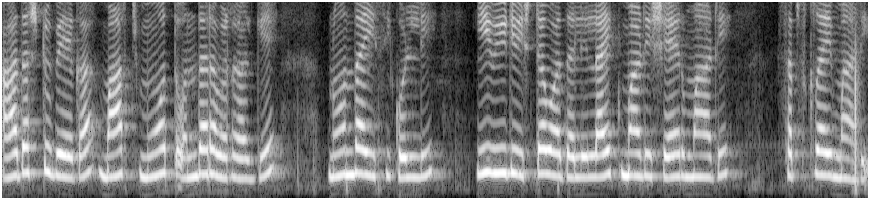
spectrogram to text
ಆದಷ್ಟು ಬೇಗ ಮಾರ್ಚ್ ಮೂವತ್ತೊಂದರವರೆಗೆ ನೋಂದಾಯಿಸಿಕೊಳ್ಳಿ. ಈ ವಿಡಿಯೋ ಇಷ್ಟವಾದಲ್ಲಿ ಲೈಕ್ ಮಾಡಿ, ಶೇರ್ ಮಾಡಿ, ಸಬ್ಸ್ಕ್ರೈಬ್ ಮಾಡಿ.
